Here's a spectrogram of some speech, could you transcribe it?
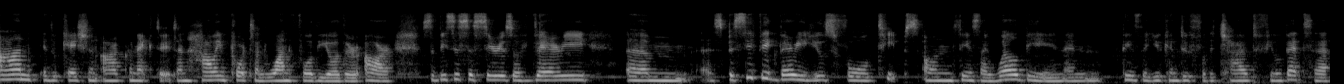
and education are connected and how important one for the other are. So this is a series of very um, specific, very useful tips on things like well-being and things that you can do for the child to feel better,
